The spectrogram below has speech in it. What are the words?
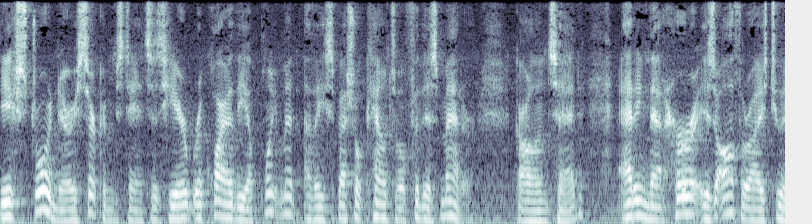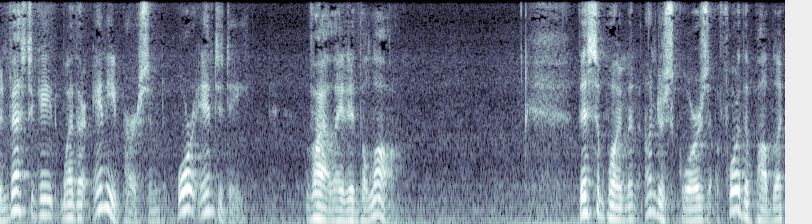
The extraordinary circumstances here require the appointment of a special counsel for this matter, Garland said, adding that Hur is authorized to investigate whether any person or entity violated the law. This appointment underscores for the public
